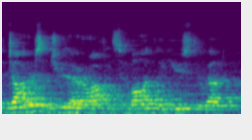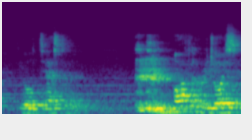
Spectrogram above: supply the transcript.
The daughters of Judah are often symbolically used throughout the Old Testament, often rejoicing.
